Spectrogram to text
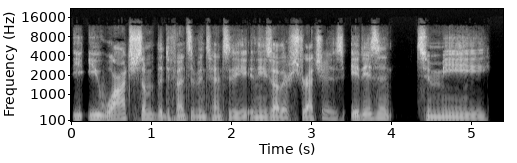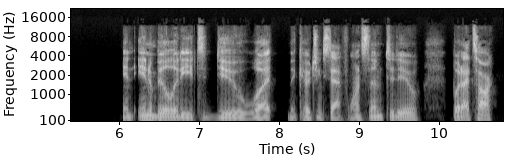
you you watch some of the defensive intensity in these other stretches. It isn't to me an inability to do what the coaching staff wants them to do. But I talked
